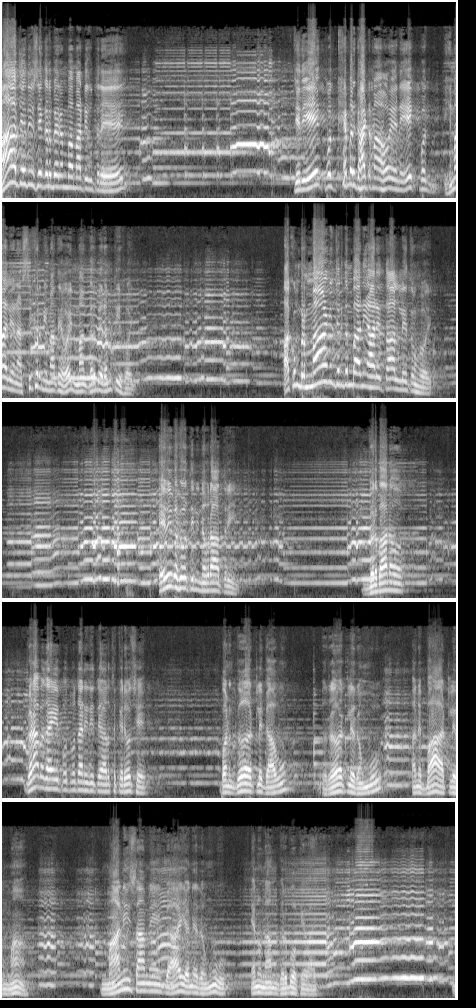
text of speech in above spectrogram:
માં જે દિવસે ગરબે રમવા માટે ઉતરે, તેથી એક પગ ખેબર ઘાટમાં હોય અને એક પગ હિમાલયના શિખરની માથે હોય ને માં ગરબે રમતી હોય. આખું બ્રહ્માંડ જગદંબાની હારે તાલ લેતું હોય. એવી ભગવતીની નવરાત્રી. ગરબાનો ઘણા બધાએ પોતપોતાની રીતે અર્થ કર્યો છે. પણ ગ એટલે ગાવું, ર એટલે રમવું, અને બા એટલે માં. માની સામે ગાય અને રમવું, એનું નામ ગરબો કહેવાય.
